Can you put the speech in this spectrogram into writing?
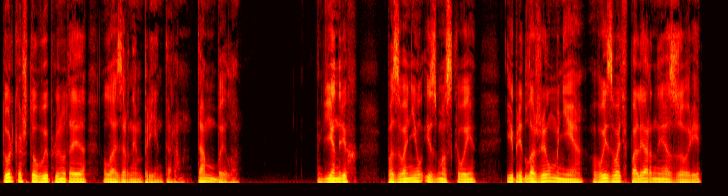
только что выплюнутое лазерным принтером. Там было. Генрих позвонил из Москвы и предложил мне вызвать в полярные зори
